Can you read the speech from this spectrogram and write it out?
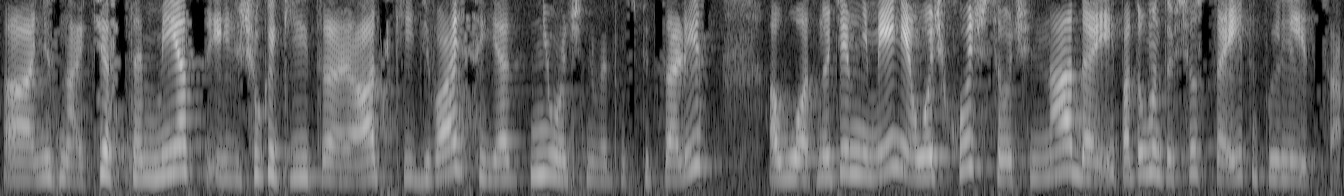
не знаю, тестомес или еще какие-то адские девайсы. Я не очень в этом специалист, вот, но тем не менее очень хочется, очень надо, и потом это все стоит и пылится.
